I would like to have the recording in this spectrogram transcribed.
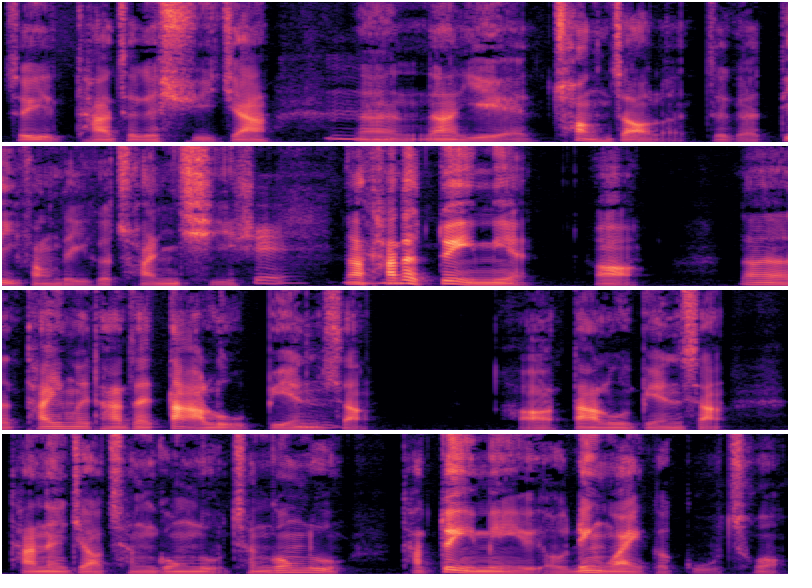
所以他这个许家，嗯、那也创造了这个地方的一个传奇。是。那他的对面啊，那他因为他在大路边上，嗯。啊，大路边上，他那叫成功路。成功路它对面有另外一个古厝，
